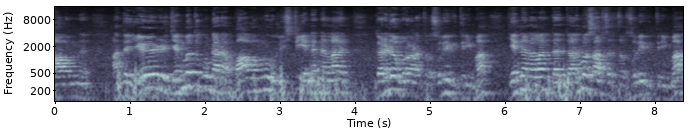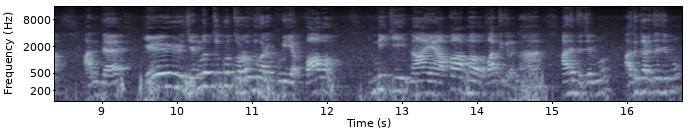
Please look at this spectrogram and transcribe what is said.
பாவம்னு. அந்த ஏழு ஜென்மத்துக்கு உண்டான பாவம்னு ஒரு லிஸ்ட் என்னென்னலாம் கருட புராணத்தில் சொல்லியிருக்கு தெரியுமா? என்னென்னலாம் இந்த தர்மசாஸ்திரத்தில் சொல்லியிருக்கு தெரியுமா? அந்த ஏழு ஜென்மத்துக்கும் தொடர்ந்து வரக்கூடிய பாவம். இன்னைக்கு நான் என் அப்பா அம்மாவை பார்த்துக்கலன்னா அடுத்த ஜென்மம் அதுக்கு அடுத்த ஜென்மம்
